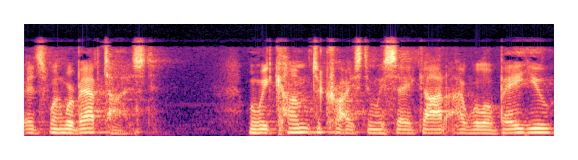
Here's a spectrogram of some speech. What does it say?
it's when we're baptized when we come to Christ and we say, God, I will obey you.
